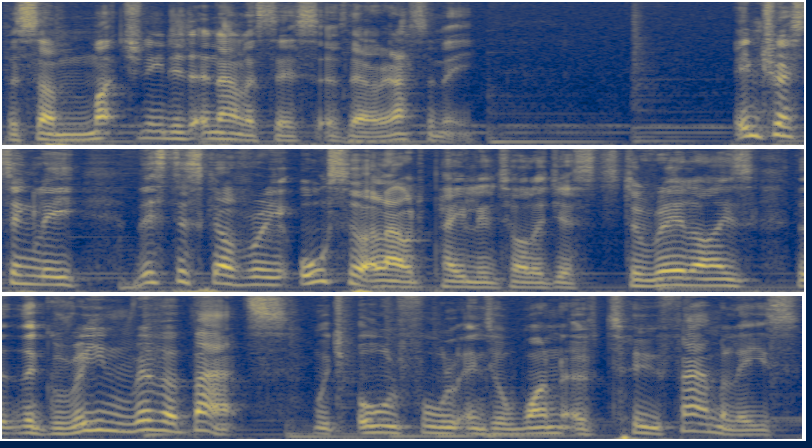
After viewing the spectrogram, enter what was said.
for some much needed analysis of their anatomy. Interestingly, this discovery also allowed paleontologists to realise that the Green River bats, which all fall into one of two families,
